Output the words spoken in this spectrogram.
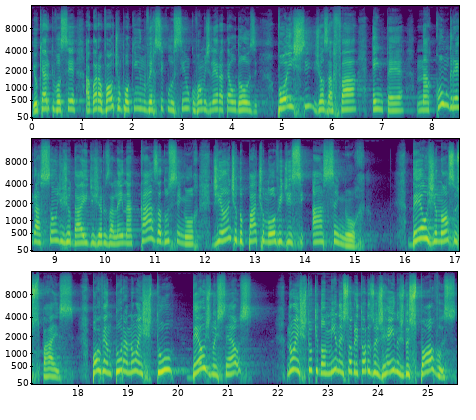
Eu quero que você agora volte um pouquinho no versículo 5, vamos ler até o 12. Pôs-se Josafá em pé na congregação de Judá e de Jerusalém, na casa do Senhor, diante do pátio novo, e disse: Ah, Senhor, Deus de nossos pais, Porventura não és tu, Deus nos céus? Não és tu que dominas sobre todos os reinos dos povos?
